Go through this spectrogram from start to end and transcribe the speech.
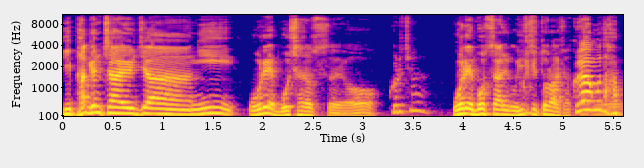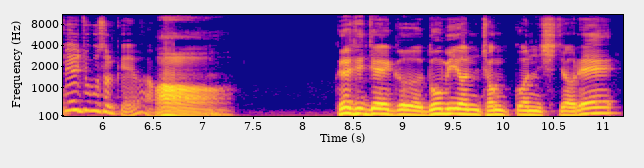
이 박연차 회장이 오래 못 사셨어요. 그렇죠. 오래 못 살고 일찍 돌아가셨다. 그래 아무도 합병해 죽었을 거예요. 아마. 아. 그래서 이제 그 노무현 정권 시절에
